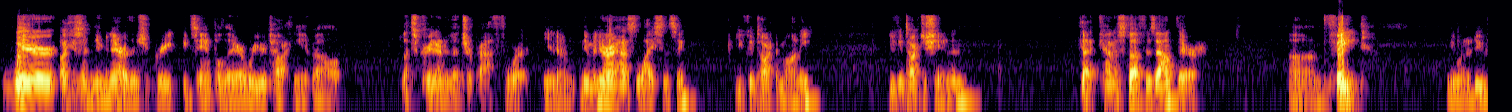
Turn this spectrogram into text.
where, like I said, Numenera, there's a great example there where you're talking about let's create an adventure path for it. You know, Numenera has licensing. You can talk to Monte. You can talk to Shannon. That kind of stuff is out there. Um, Fate. You want to do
